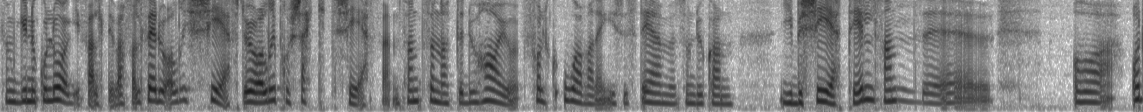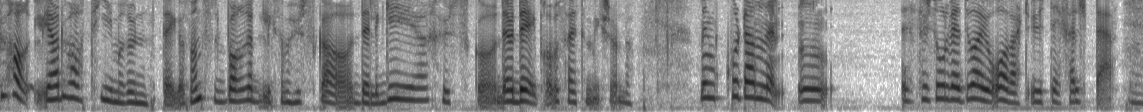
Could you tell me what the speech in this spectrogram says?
Som gynekolog i feltet, i hvert fall, så er du aldri sjef. Du er jo aldri prosjektsjefen. Sant? Sånn at du har jo folk over deg i systemet som du kan gi beskjed til. sant? Mm. Eh, og, og, du, har, ja, du har team rundt deg, og sånn, så du bare liksom husker å delegere. husker, det er jo det jeg prøver å si til meg sjøl, da. Men hvordan mm, For Solveig, du har jo òg vært ute i feltet. Mm.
